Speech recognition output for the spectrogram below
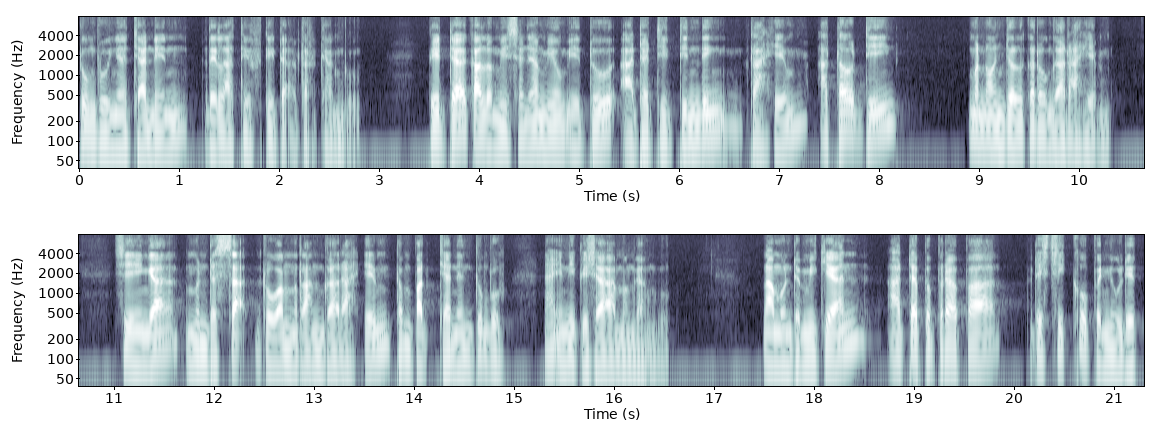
tumbuhnya janin relatif tidak terganggu. Beda kalau misalnya miom itu ada di dinding rahim atau di menonjol ke rongga rahim. Sehingga mendesak ruang rongga rahim tempat janin tumbuh. Nah ini bisa mengganggu. Namun demikian ada beberapa risiko penyulit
